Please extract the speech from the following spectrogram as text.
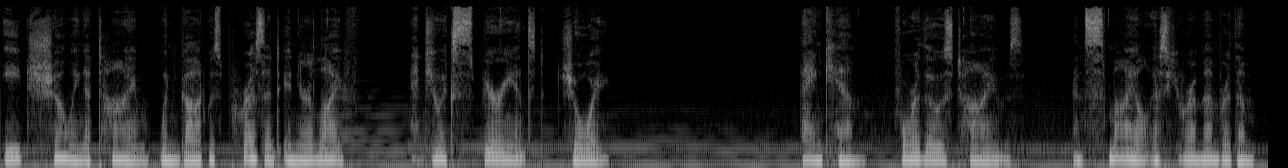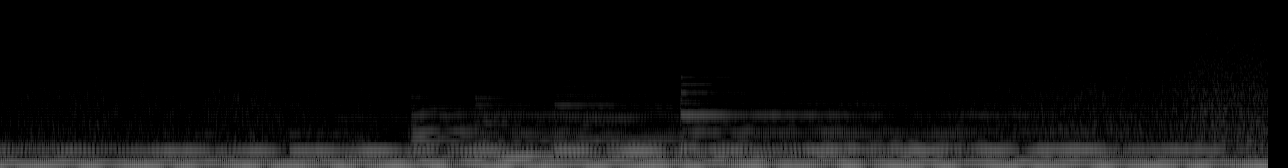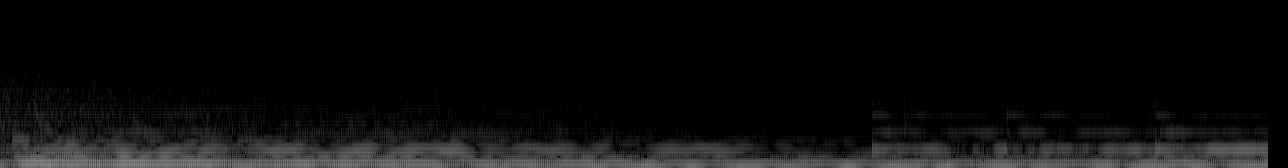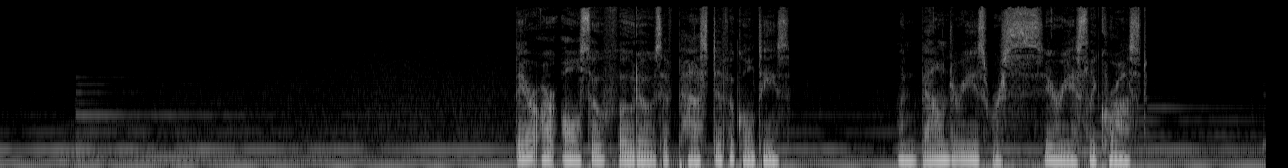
each showing a time when God was present in your life and you experienced joy. Thank Him for those times and smile as you remember them. There are also photos of past difficulties when boundaries were seriously crossed.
